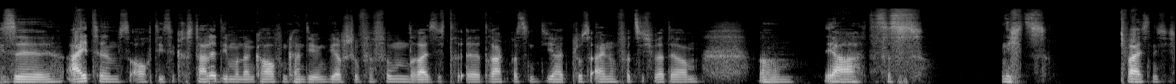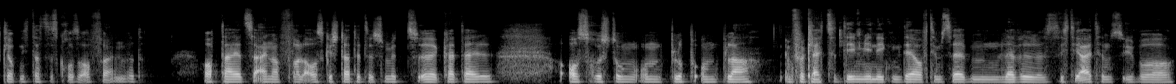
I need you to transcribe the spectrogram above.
diese Items, auch diese Kristalle, die man dann kaufen kann, die irgendwie auf Stufe 35 tr- äh, tragbar sind, die halt plus 41 Werte haben. Ja, das ist nichts. Ich weiß nicht, ich glaube nicht, dass das groß auffallen wird. Ob da jetzt einer voll ausgestattet ist mit äh, Kartellausrüstung und blub und bla. Im Vergleich zu demjenigen, der auf demselben Level sich die Items über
